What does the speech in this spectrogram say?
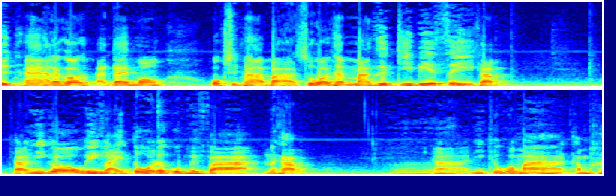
62.5 แล้วก็ได้มอง 65 บาท ส่วนถัดมาคือ GPC ครับเช้านี้ก็วิ่งหลายตัวแล้วกลุ่มไฟฟ้านะครับอ่านี่ถือว่ามาทำไฮ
